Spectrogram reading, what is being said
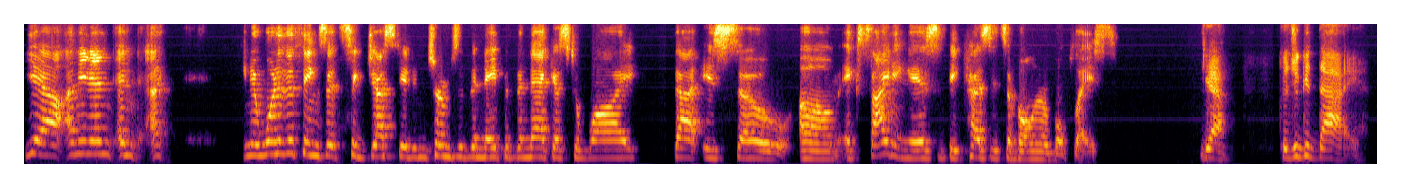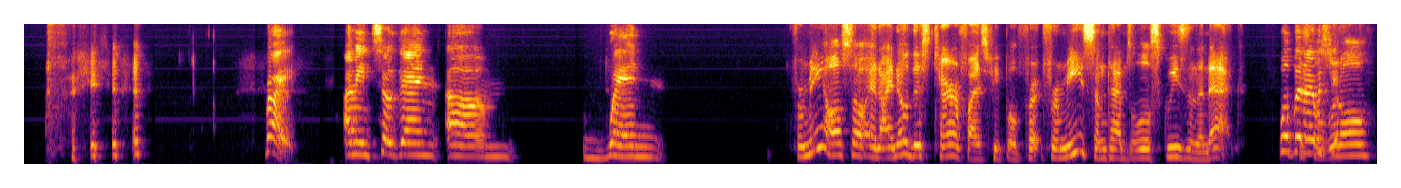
Yeah, I mean, and and uh, you know, one of the things that's suggested in terms of the nape of the neck as to why that is so um, exciting is because it's a vulnerable place. yeah because you could die Right. I mean, so then um, when For me also, and I know this terrifies people. For for me, sometimes a little squeeze in the neck. well, but Just I a was little.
